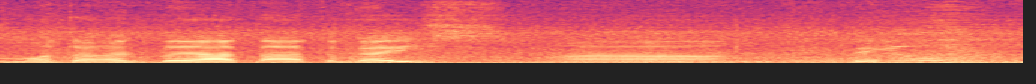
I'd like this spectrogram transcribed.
Pumutakan pa yata ito guys. Mga... Tingnan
